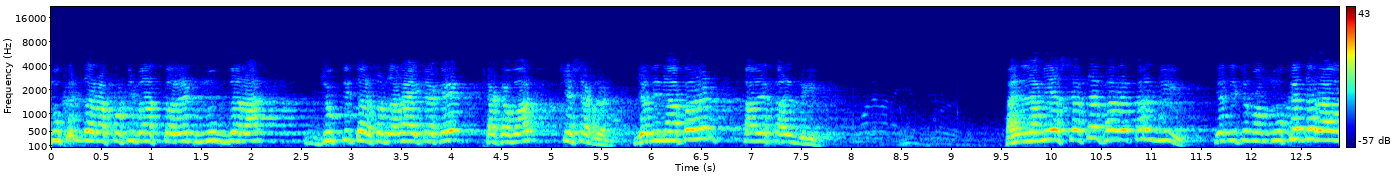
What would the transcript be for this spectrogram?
মুখের দ্বারা প্রতিবাদ করেন, মুখ দ্বারা যুক্তি তর্ক দ্বারা এটাকে ঠেকাবার চেষ্টা করেন। যদি না পারেন তাহলে কালবি ফাইনামিয়াসটাতে ফলে কালবি যদি তোমার মুখে দ্বারাও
